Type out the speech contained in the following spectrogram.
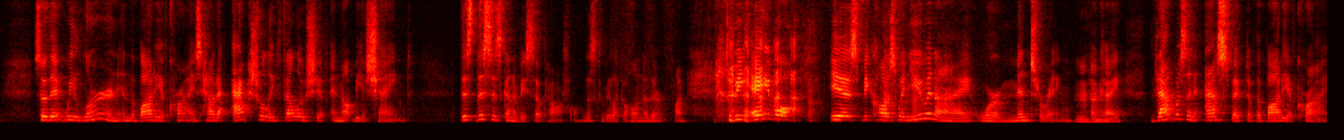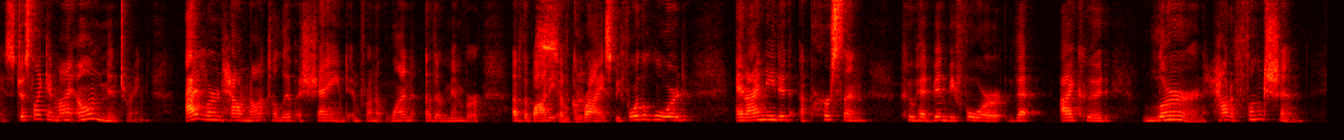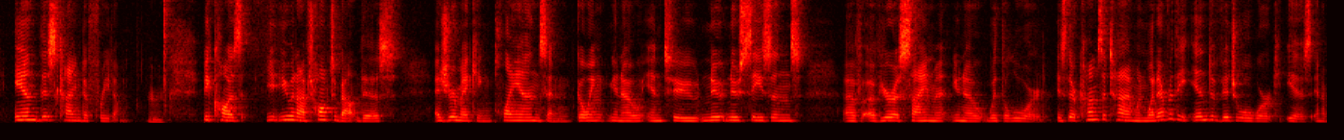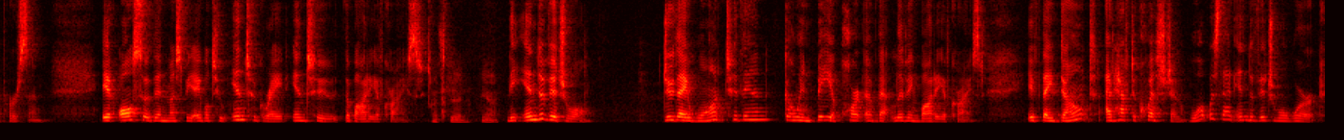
so that we learn in the body of Christ how to actually fellowship and not be ashamed. This, this is going to be so powerful. This could be like a whole nother fun. To be able is because when you and I were mentoring, mm-hmm. okay, that was an aspect of the body of Christ. Just like in my own mentoring, I learned how not to live ashamed in front of one other member of the body So of good. Christ before the Lord. And I needed a person who had been before that I could learn how to function in this kind of freedom. Hmm. Because you, you and I have talked about this as you're making plans and going, you know, into new new seasons of, of your assignment, you know, with the Lord, is there comes a time when whatever the individual work is in a person, it also then must be able to integrate into the body of Christ. That's good. Yeah. The individual, do they want to then go and be a part of that living body of Christ? If they don't, I'd have to question what was that individual work?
